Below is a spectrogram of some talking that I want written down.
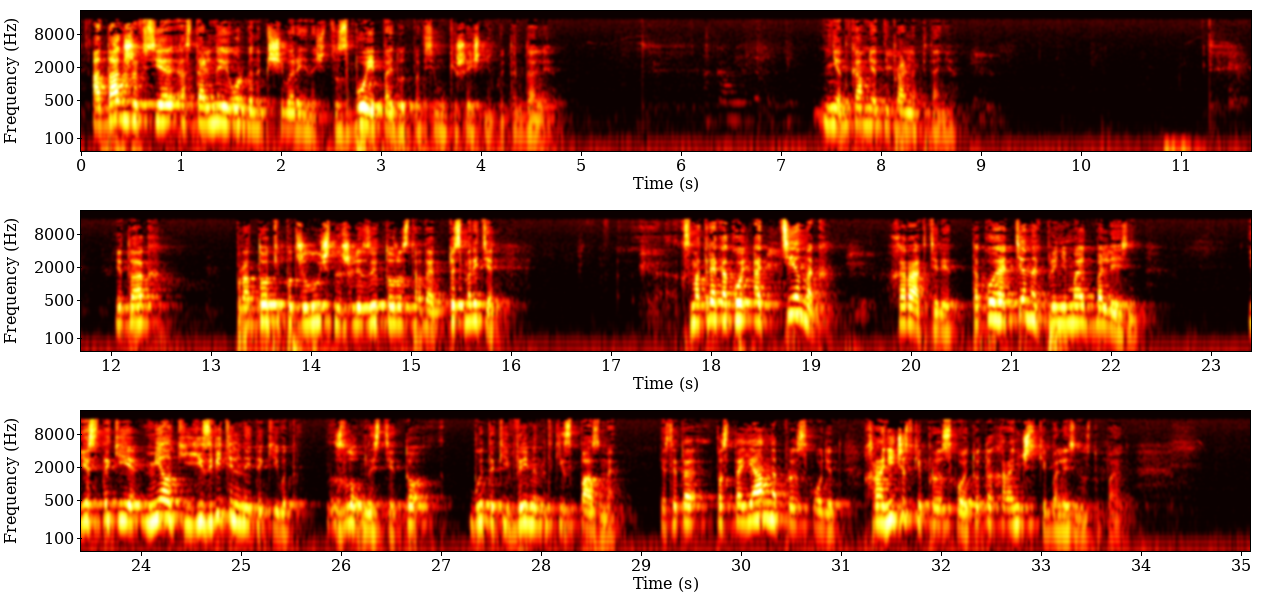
А также все остальные органы пищеварения, значит, сбои пойдут по всему кишечнику и так далее. Нет, камни это неправильное питание. Итак, протоки поджелудочной железы тоже страдают. То есть, смотрите, смотря какой оттенок в характере, такой оттенок принимает болезнь. Если такие мелкие, язвительные такие вот злобности, то будут такие временные такие спазмы. Если это постоянно происходит, хронически происходит, то это хронические болезни наступают.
